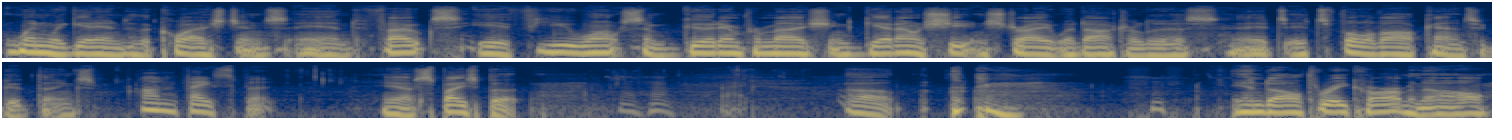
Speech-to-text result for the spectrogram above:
when we get into the questions. And folks, if you want some good information, get on Shooting Straight with Dr. Lewis. It's it's full of all kinds of good things. On Facebook. Yeah, Spacebook. Mm-hmm. Right. Uh, Indole 3 carbinol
